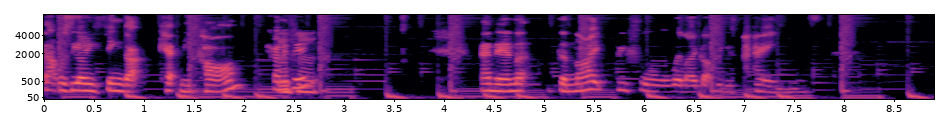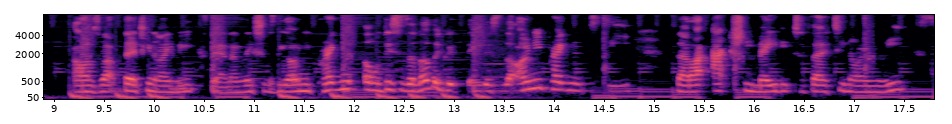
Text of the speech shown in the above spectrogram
that was the only thing that kept me calm, kind of mm-hmm. thing. And then the night before, when I got these pains, I was about 39 weeks then, and this was the only pregnant. Oh, this is another good thing. This is the only pregnancy that I actually made it to 39 weeks.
